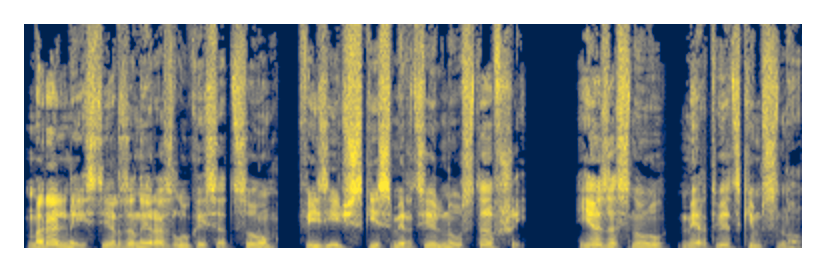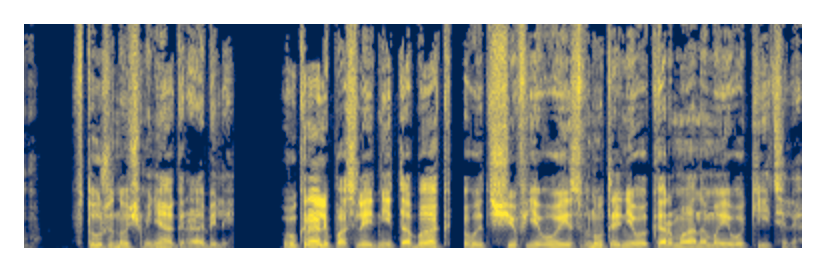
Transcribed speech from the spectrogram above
Морально истерзанный разлукой с отцом, физически смертельно уставший, я заснул мертвецким сном. В ту же ночь меня ограбили. Украли последний табак, вытащив его из внутреннего кармана моего кителя.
